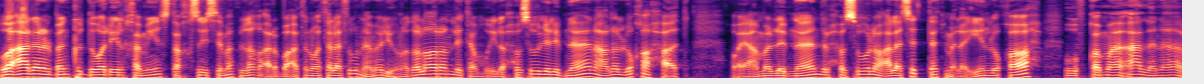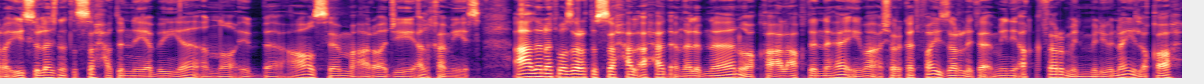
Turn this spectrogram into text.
وأعلن البنك الدولي الخميس تخصيص مبلغ 34 مليون دولارا لتمويل حصول لبنان على اللقاحات. ويعمل لبنان للحصول على ستة ملايين لقاح وفق ما أعلن رئيس لجنة الصحة النيابية النائب عاصم عراجي الخميس. أعلنت وزارة الصحة الأحد أن لبنان وقع العقد النهائي مع شركة فايزر لتأمين أكثر من مليوني لقاح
